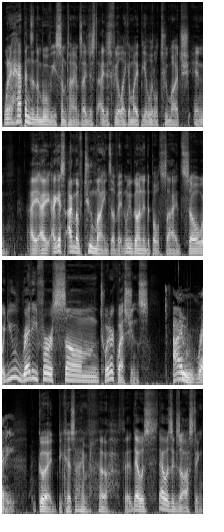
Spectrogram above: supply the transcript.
when it happens in the movies, sometimes I just I just feel like it might be a little too much, and I, I I guess I'm of two minds of it, and we've gone into both sides. So, are you ready for some Twitter questions? I'm ready. Good, because I'm. Oh, that, that was that was exhausting.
